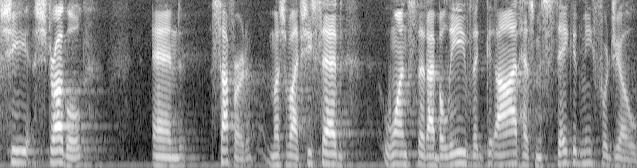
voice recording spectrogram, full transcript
She struggled and suffered most of her life. She said, once that I believe that God has mistaken me for Job.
